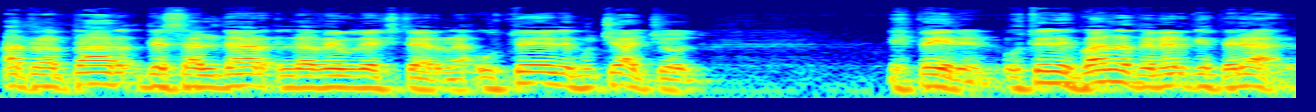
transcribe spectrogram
a tratar de saldar la deuda externa. Ustedes, muchachos, esperen. Ustedes van a tener que esperar.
